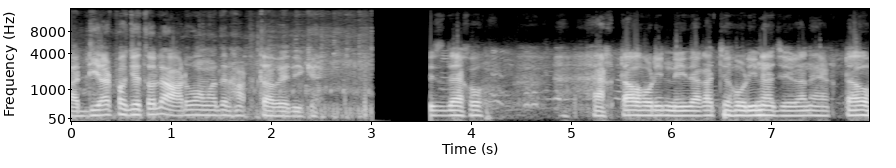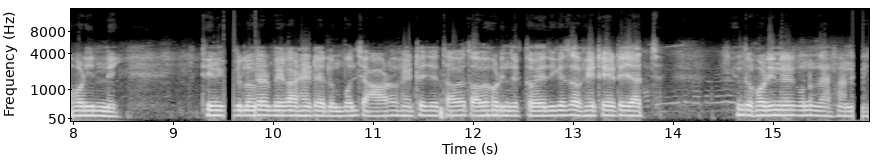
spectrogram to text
আর ডিয়ার পার্ক যেতে হলে আরও আমাদের হাঁটতে হবে এদিকে। দেখো। একটাও হরিণ নেই দেখাচ্ছে হরিণ আছে এখানে একটাও হরিণ নেই। তিন কিলোমিটার বেকার হেঁটে এলাম বলছে আরও হেঁটে যেতে হবে তবে হরিণ দেখতে হবে এদিকে সব হেঁটে হেঁটে যাচ্ছে। কিন্তু হরিণের কোনো দেখা নেই।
